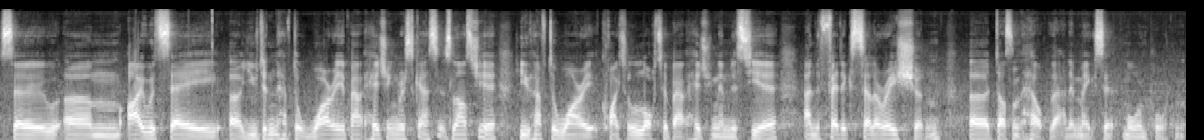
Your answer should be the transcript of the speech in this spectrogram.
So um, I would say uh, you didn't have to worry about hedging risk assets assets last year, you have to worry quite a lot about hedging them this year. And the Fed acceleration uh, doesn't help that. It makes it more important.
